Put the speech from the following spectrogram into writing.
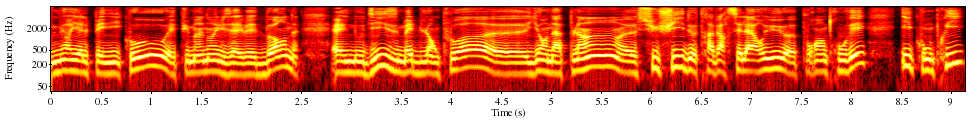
Muriel Pénicaud et puis maintenant Elisabeth Borne, elles nous disent « mais de l'emploi, il y en a plein, suffit de traverser la rue pour en trouver », y compris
